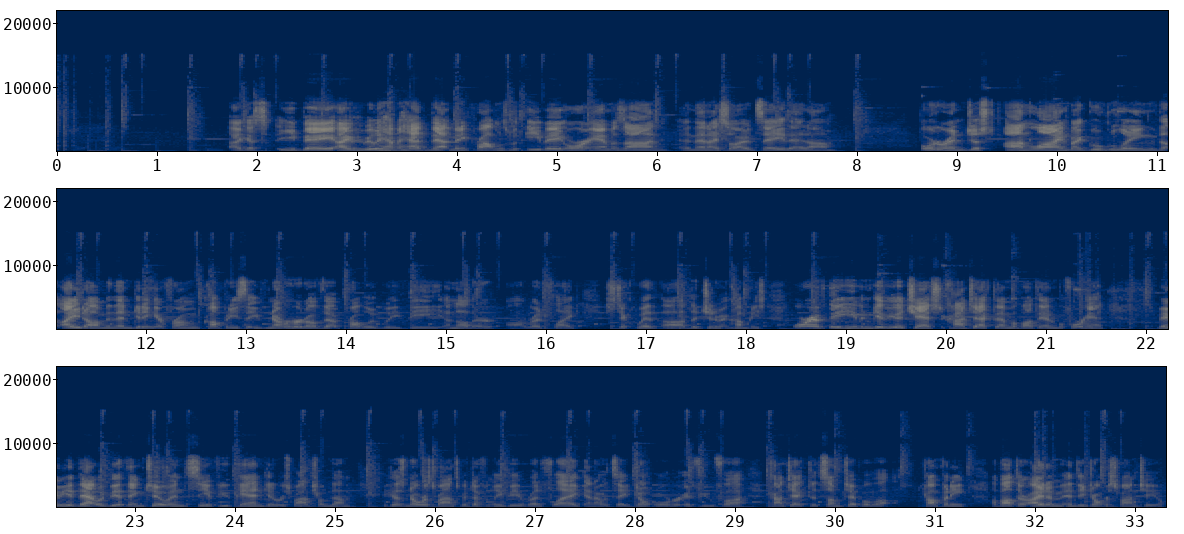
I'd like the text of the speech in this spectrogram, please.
I guess eBay. I really haven't had that many problems with eBay or Amazon. And then I saw I would say that um, ordering just online by googling the item and then getting it from companies that you've never heard of that would probably be another uh, red flag. Stick with uh, legitimate companies, or if they even give you a chance to contact them about the item beforehand. Maybe that would be a thing too, and see if you can get a response from them. Because no response would definitely be a red flag, and I would say don't order if you've uh, contacted some type of a company about their item and they don't respond to you.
